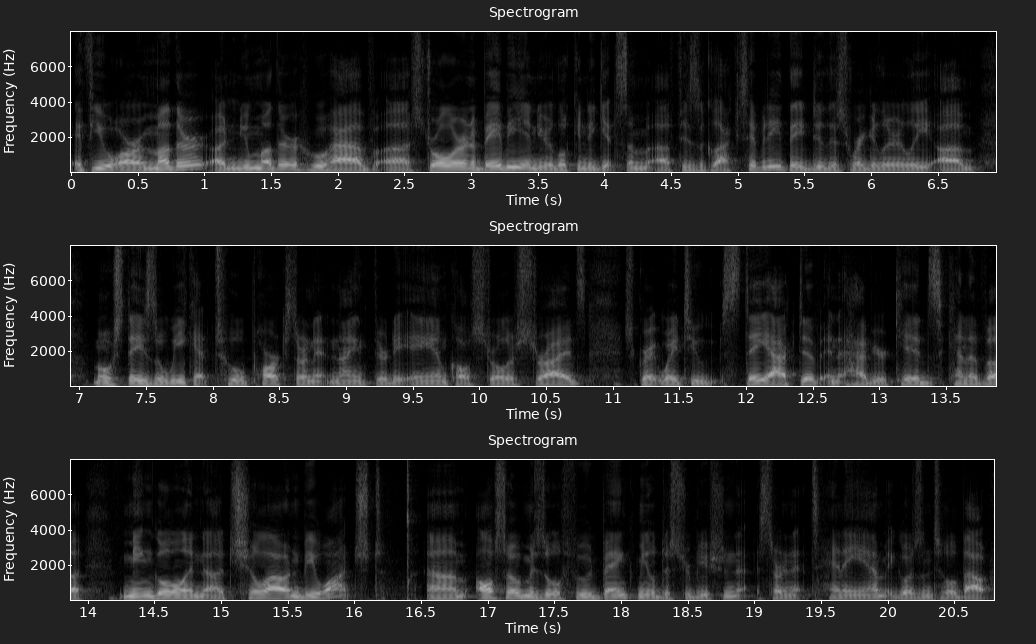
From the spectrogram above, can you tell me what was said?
If you are a mother, a new mother who have a stroller and a baby and you're looking to get some uh, physical activity, they do this regularly um, most days a week at Tool Park starting at 9.30 a.m. called Stroller Strides. It's a great way to stay active and have your kids kind of uh, mingle and uh, chill out and be watched. Um, also, Missoula Food Bank meal distribution starting at 10 a.m. It goes until about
